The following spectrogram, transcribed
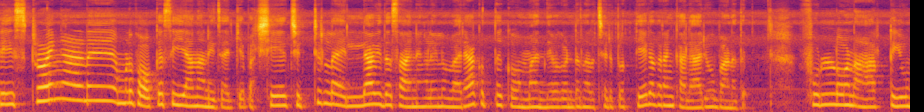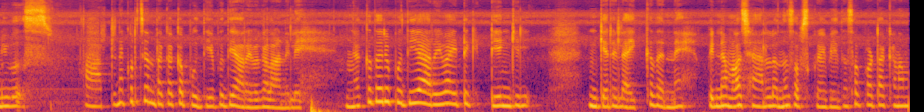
ഫേസ് ഡ്രോയിങ് ആണ് നമ്മൾ ഫോക്കസ് ചെയ്യാമെന്നാണ് വിചാരിക്കുക. പക്ഷേ ചുറ്റുള്ള എല്ലാവിധ സാധനങ്ങളിലും വരാ കുത്ത് കോമ എന്നിവ കൊണ്ട് നിറച്ചൊരു പ്രത്യേക തരം കലാരൂപമാണിത് ഫുൾ ഓൺ ആർട്ട് യൂണിവേഴ്സ് ആർട്ടിനെക്കുറിച്ച് എന്തൊക്കെ പുതിയ പുതിയ അറിവുകളാണല്ലേ? നിങ്ങൾക്കിതൊരു പുതിയ അറിവായിട്ട് കിട്ടിയെങ്കിൽ എനിക്കൊരു ലൈക്ക് തന്നെ. പിന്നെ നമ്മളെ ചാനലൊന്ന് സബ്സ്ക്രൈബ് ചെയ്ത് സപ്പോർട്ടാക്കണം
